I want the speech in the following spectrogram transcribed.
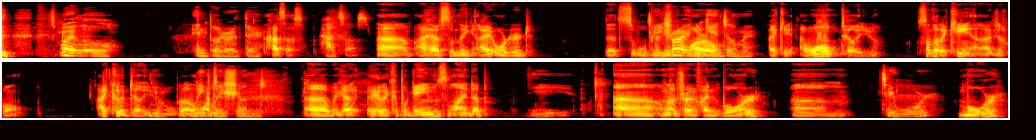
it's my little input right there. hot sauce. Hot sauce. Um, I have something I ordered. That's will be I'm here trying. You can't tell me. I can't. I won't tell you. It's not that I can't. I just won't. I could tell you, You but I don't want legally to. shouldn't. Uh, we got, I got a couple games lined up. Yeah. Uh, I'm gonna try to find more. Um, Say war. more.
